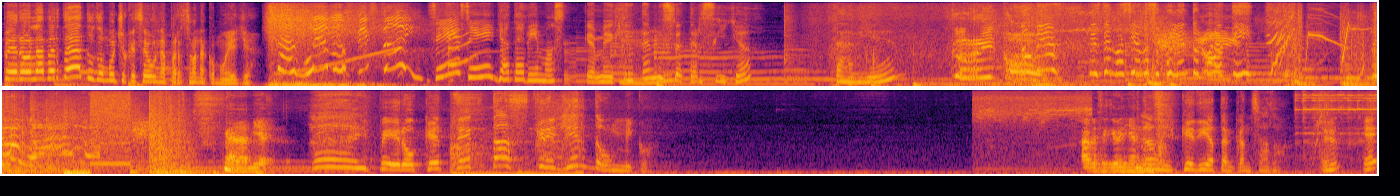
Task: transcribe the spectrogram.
Pero la verdad dudo mucho que sea una persona como ella. Sí, sí, ya te vimos. ¿Que me quiten mi suétercillo? ¿Está bien? ¡Qué rico! ¡Es demasiado suculento para ti! A la mierda. Ay, pero ¿qué te estás creyendo, Miku? A veces que venían. Ay, qué día tan cansado. ¿Eh? ¿Eh?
